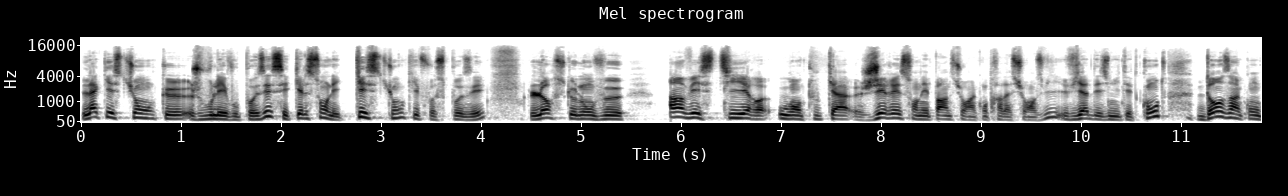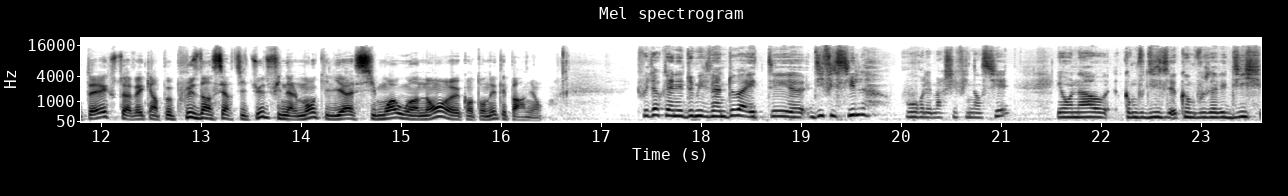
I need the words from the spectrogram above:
La question que je voulais vous poser, c'est quelles sont les questions qu'il faut se poser lorsque l'on veut investir ou en tout cas gérer son épargne sur un contrat d'assurance vie via des unités de compte dans un contexte avec un peu plus d'incertitude finalement qu'il y a six mois ou un an euh, quand on est épargnant. Je veux dire que l'année 2022 a été euh, difficile pour les marchés financiers. Et on a, comme vous, dites- comme vous avez dit,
